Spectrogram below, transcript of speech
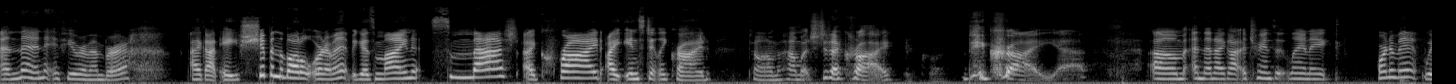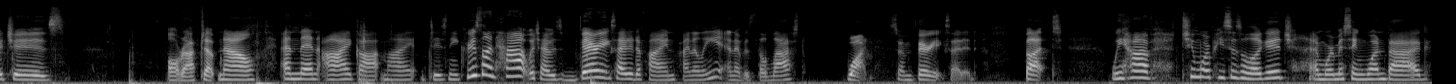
And then, if you remember, I got a ship in the bottle ornament because mine smashed. I cried. I instantly cried. Tom, how much did I cry? Big cry. Big cry, yeah. Um, and then I got a transatlantic ornament, which is all wrapped up now. And then I got my Disney Cruise Line hat, which I was very excited to find finally, and it was the last one. So I'm very excited. But we have two more pieces of luggage, and we're missing one bag.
